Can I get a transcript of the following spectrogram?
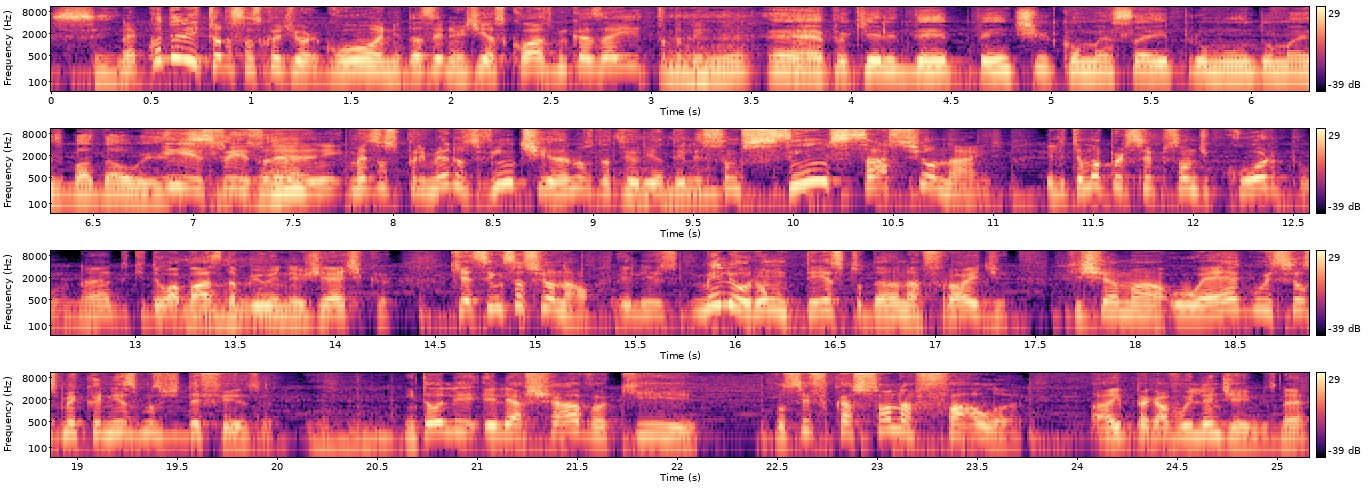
Sim. Né? Quando ele todas essas coisas de orgônio, das energias cósmicas, aí tudo bem. Uhum. É, porque ele de repente começa a ir pro mundo mais badauê. Isso, assim, isso. né? é, mas os primeiros 20 anos da teoria dele são sensacionais. Ele tem uma percepção de corpo, né? Que deu a base da bioenergética, que é sensacional. Ele melhorou um texto da Ana Freud que chama O Ego e seus Mecanismos de Defesa. Então ele, ele achava que você ficar só na fala. Aí pegava o William James, né?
